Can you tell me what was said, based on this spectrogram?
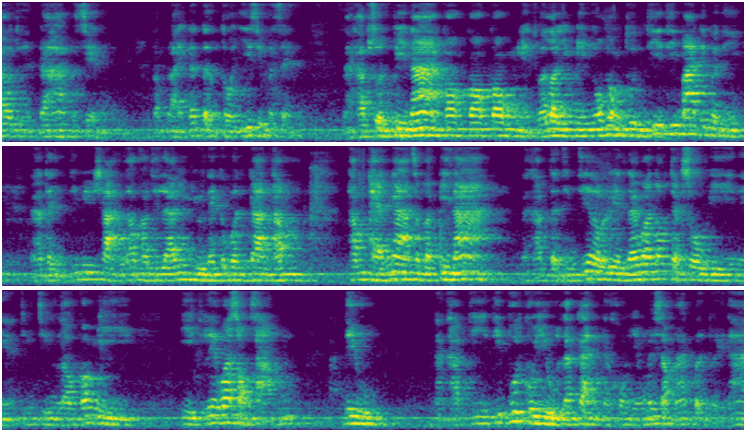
9เดือนก็5%กำไรก็เติบโต 20%นะครับ ส่วนปีหน้าก็ก็ก็คงเห็นว่าเรายังมีงบลงทุนที่ที่มากขึ้นกว่านี้นะแต่ที่พี่วิชาเล่าคราวที่แล้วยังอยู่ในกระบวนการทำทำแผนงานสำหรับปีหน้านะครับ แต่จริงที่เราเรียนได้ว่านอกจากโซบีเนี่ยจริง ๆ เราก็มีอีกเรียกว่า2อสามดิวนะครับที่ที่พูดคุยอยู่แล้วกัน แต่คงยังไม่สามารถเปิดเผยได้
